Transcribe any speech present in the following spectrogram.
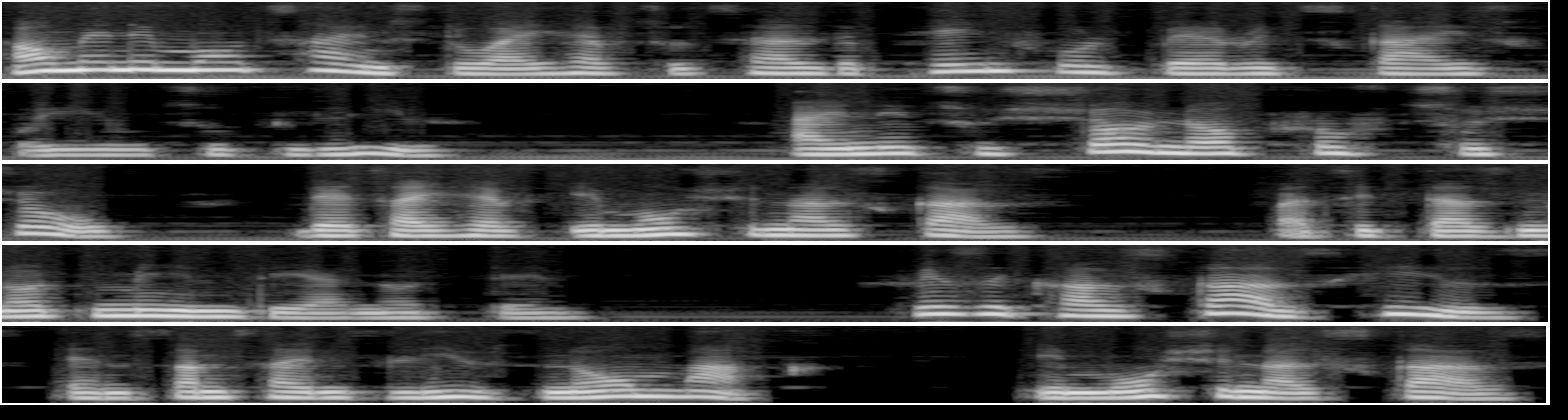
How many more times do I have to tell the painful buried skies for you to believe? I need to show no proof to show that I have emotional scars, but it does not mean they are not there. Physical scars heals and sometimes leaves no mark. Emotional scars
